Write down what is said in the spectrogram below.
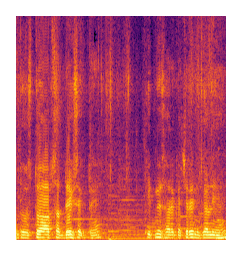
तो दोस्तों, आप सब देख सकते हैं कितने सारे कचरे निकल रहे हैं।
